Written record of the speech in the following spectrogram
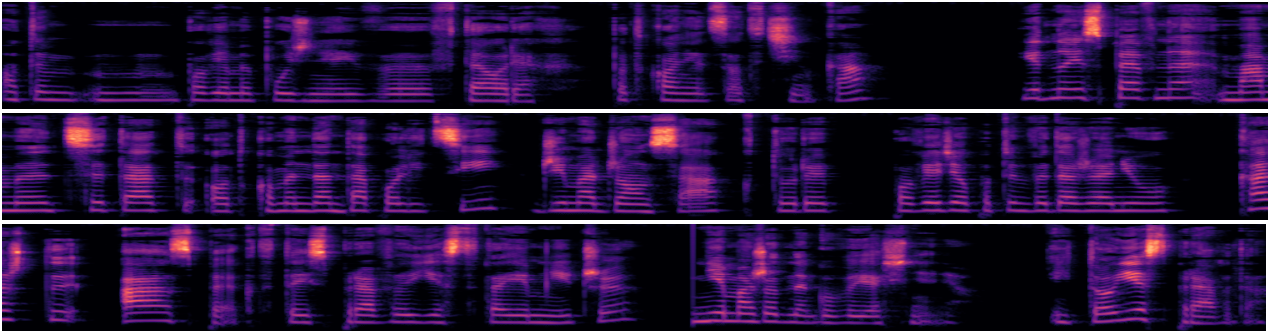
o tym mm, powiemy później w, w teoriach pod koniec odcinka. Jedno jest pewne, mamy cytat od komendanta policji Jima Jonesa, który powiedział po tym wydarzeniu: Każdy aspekt tej sprawy jest tajemniczy, nie ma żadnego wyjaśnienia. I to jest prawda.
